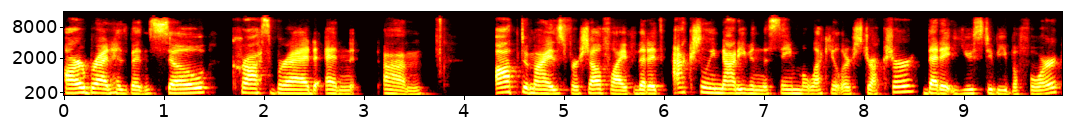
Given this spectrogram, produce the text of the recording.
Our bread has been so crossbred and um, optimized for shelf life that it's actually not even the same molecular structure that it used to be before.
